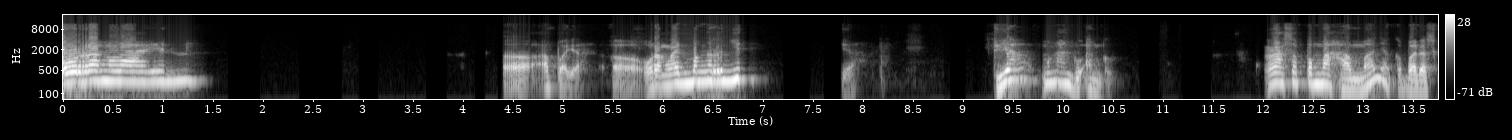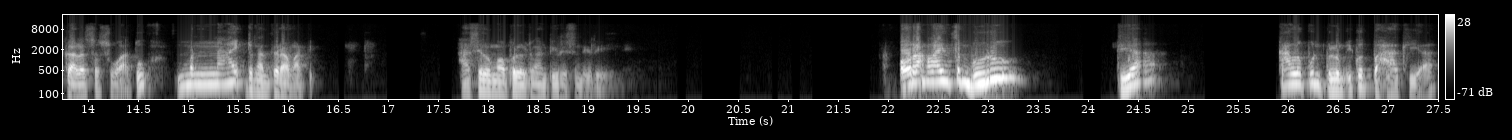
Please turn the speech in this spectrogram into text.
Orang lain uh, apa ya? Uh, orang lain mengernyit, ya. Dia mengangguk-angguk. Rasa pemahamannya kepada segala sesuatu menaik dengan dramatik. Hasil ngobrol dengan diri sendiri. Orang lain cemburu, dia kalaupun belum ikut bahagia,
